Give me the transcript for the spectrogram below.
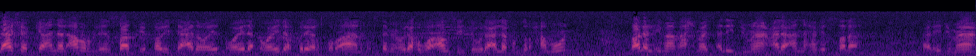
لا شك أن الأمر بالإنصات في قوله تعالى وإذا قرئ القرآن فاستمعوا له وأنصتوا لعلكم ترحمون. قال الإمام أحمد الإجماع على أنها في الصلاة. الإجماع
